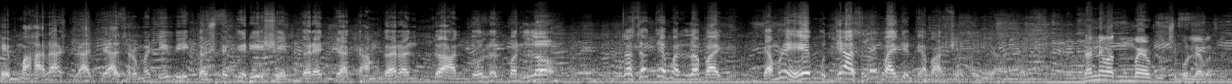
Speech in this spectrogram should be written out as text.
हे महाराष्ट्राच्या श्रमजीवी कष्टकरी शेतकऱ्यांच्या कामगारांचं आंदोलन बनलं. तसं ते बनलं पाहिजे. त्यामुळे हे मुद्दे असले पाहिजे त्या भाषेत. धन्यवाद मुंबई आउटलुकशी बोलल्याबद्दल.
